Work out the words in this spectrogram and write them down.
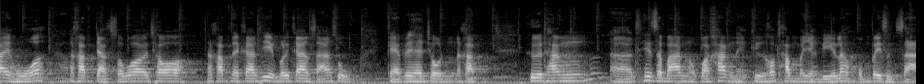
รายหัวนะครับจากสวชนะครับในการที่บริการสาธารณสุขแก่ประชาชนนะครับคือทางอ่าเทศบาลหนองปลาข้างเนี่ยคือเขาทำมาอย่างดีแล้วผมไปศึกษา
